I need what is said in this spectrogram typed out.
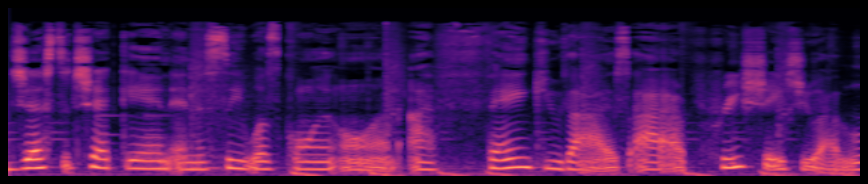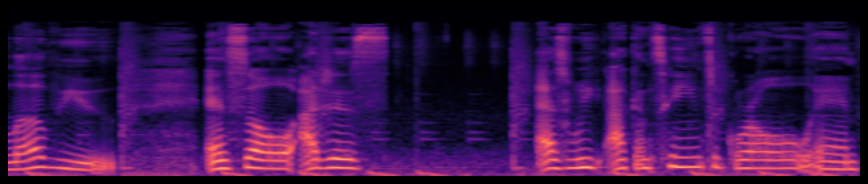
just to check in and to see what's going on. I thank you guys. I appreciate you. I love you. And so I just as we I continue to grow and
